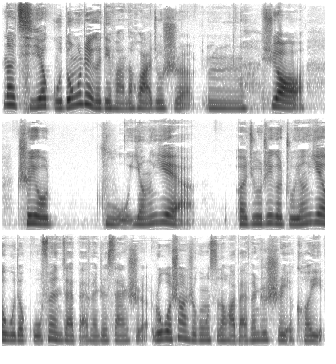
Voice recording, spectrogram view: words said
那企业股东这个地方的话，就是嗯，需要持有主营业，呃，就这个主营业务的股份在百分之三十。如果上市公司的话，百分之十也可以。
